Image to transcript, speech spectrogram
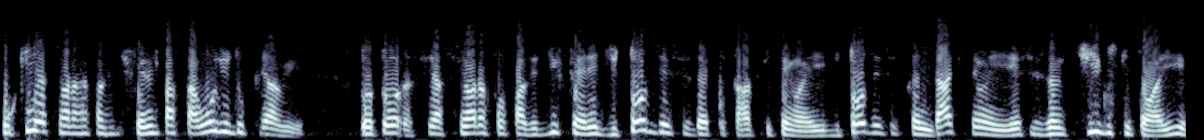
O que a senhora vai fazer diferente para a saúde do Piauí? Doutora, se a senhora for fazer diferente de todos esses deputados que tem aí, de todos esses candidatos que tem aí, esses antigos que estão aí,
